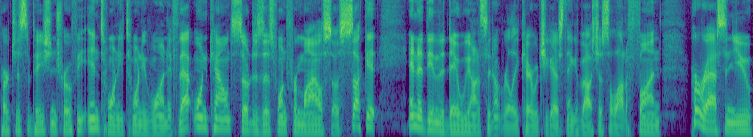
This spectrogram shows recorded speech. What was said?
participation trophy in 2021. If that one counts, so does this one for Myles. So suck it. And at the end of the day, we honestly don't really care what you guys think about. It's just a lot of fun harassing you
